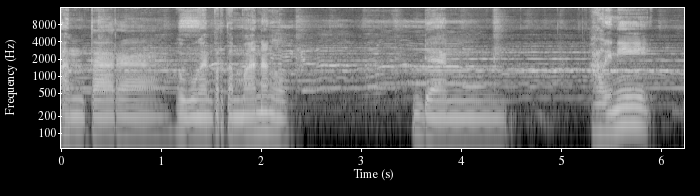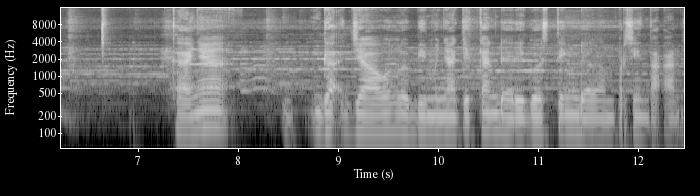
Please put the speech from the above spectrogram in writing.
antara hubungan pertemanan loh dan hal ini kayaknya gak jauh lebih menyakitkan dari ghosting dalam percintaan.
